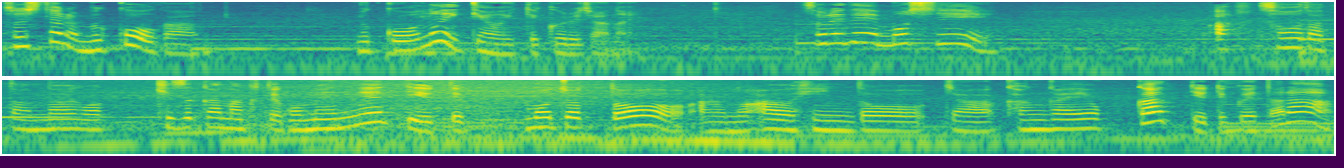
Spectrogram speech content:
そしたら向こうが向こうの意見を言ってくるじゃない。それでもし「あそうだったんだ気づかなくてごめんね」って言ってもうちょっとあの会う頻度じゃあ考えよっかって言ってくれたら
